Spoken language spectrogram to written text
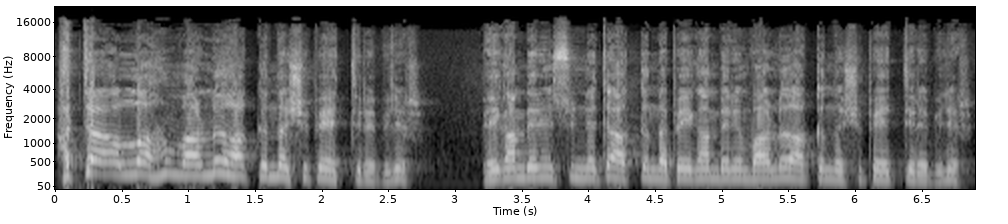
Hatta Allah'ın varlığı hakkında şüphe ettirebilir. Peygamberin sünneti hakkında, peygamberin varlığı hakkında şüphe ettirebilir.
